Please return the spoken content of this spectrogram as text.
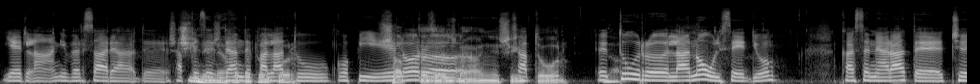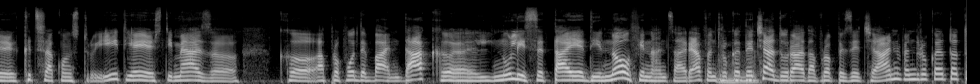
ieri la aniversarea de 70 ne-a de ani de făcut un tur? Palatul Copiilor. 70 de uh, ani și șap- tur. e, Tur uh, la noul sediu, ca să ne arate ce, cât s-a construit. Ei estimează că, apropo de bani, dacă nu li se taie din nou finanțarea, pentru că de ce a durat aproape 10 ani? Pentru că tot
